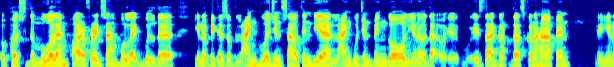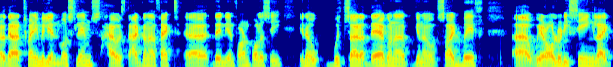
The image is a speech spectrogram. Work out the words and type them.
opposed to the mughal empire for example? Like will the you know because of language in south india and language in bengal you know that uh, that go- that's going to happen you know there are 20 million muslims. How is that going to affect uh, the indian foreign policy? You know which side are they going to you know side with? Uh, we are already seeing like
